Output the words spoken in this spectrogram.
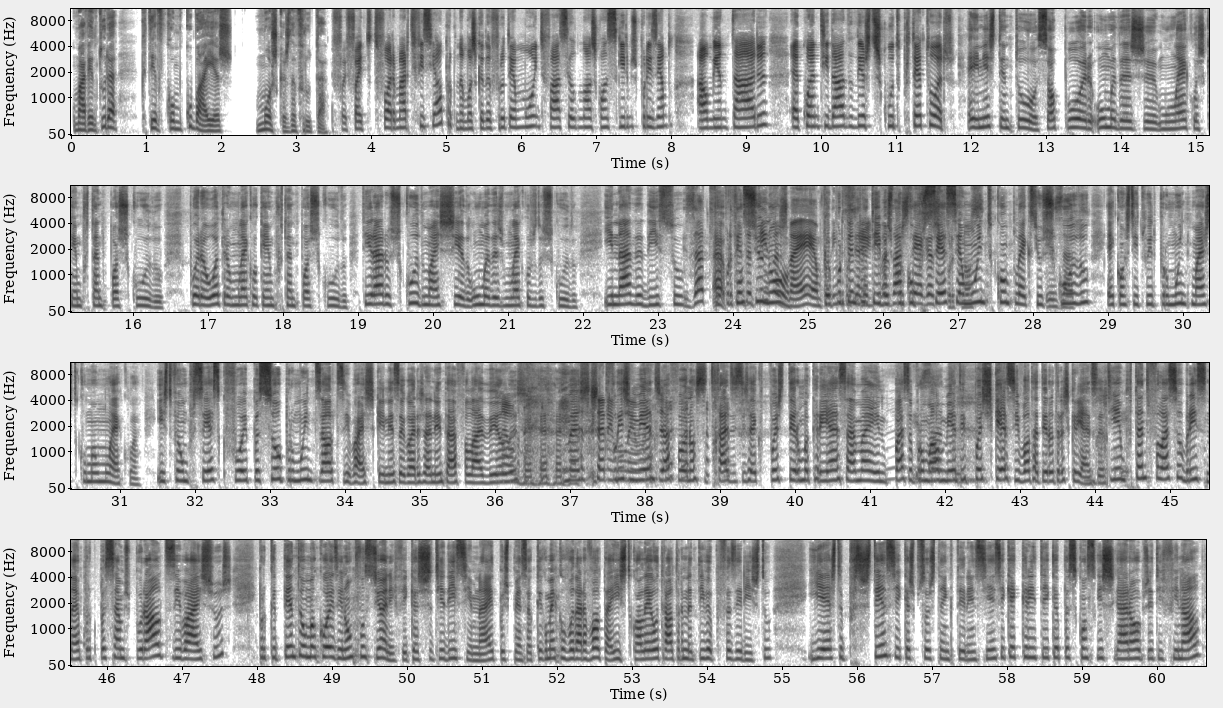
Uma aventura que teve como cobaias moscas da fruta. Foi feito de forma artificial, porque na mosca da fruta é muito fácil de nós conseguirmos, por exemplo, aumentar a quantidade deste escudo protetor. A Inês tentou só pôr uma das eh, moléculas que é importante para o escudo, pôr a outra molécula que é importante para o escudo, tirar o escudo mais cedo, uma das moléculas do escudo, e nada disso Exato, foi uh, por funcionou. Não é? É um foi por tentativas, porque o processo porque é muito complexo e o escudo Exato. é constituído por muito mais do que uma molécula. Isto foi um processo processo que foi, passou por muitos altos e baixos, que a Inês agora já nem está a falar deles, Não. mas Já felizmente já foram soterrados. E é que depois de ter uma criança, a mãe passa por um mau momento e depois esquece e volta a ter outras crianças. E é importante falar sobre isso, não é? Porque passamos por altos e baixos, porque tenta uma coisa e não funciona e fica chateadíssimo, não é? E depois pensa, "Ok, como é que eu vou dar a volta a isto? Qual é a outra alternativa para fazer isto? E é esta persistência que as pessoas têm que ter em ciência que é crítica para se conseguir chegar ao objetivo final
